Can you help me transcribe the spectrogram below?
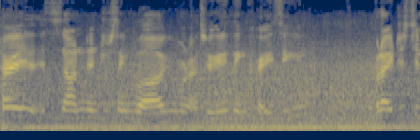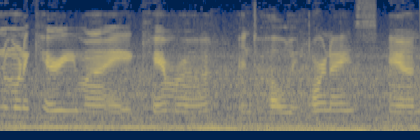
sorry, it's not an interesting vlog and we're not doing anything crazy. But I just didn't want to carry my camera into Halloween Horror Nights, and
